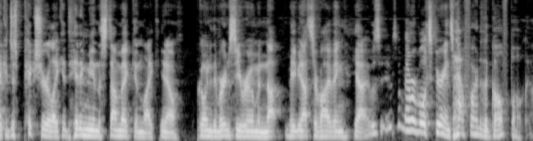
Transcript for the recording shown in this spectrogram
I could just picture like it hitting me in the stomach and like you know going to the emergency room and not maybe not surviving. Yeah, it was it was a memorable experience. How far did the golf ball go?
